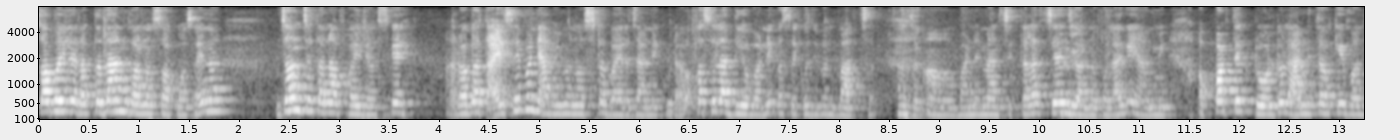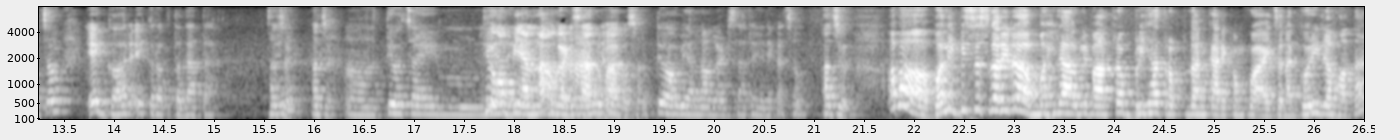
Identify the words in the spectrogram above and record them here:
सबैले रक्तदान गर्न सकोस् होइन? जनचेतना फैलियोस् के? रगत आइसै पनि आफैमा नष्ट भएर जाने कुरा हो। कसैलाई दियो भने कसैको जीवन बाँच्छ। भन्ने मानसिकतालाई चेन्ज गर्नको लागि हामी अब प्रत्येक टोल टोल हामी त के भन्छौँ एक घर एक रक्तदाता। हजुर हजुर। अँ, त्यो चाहिँ त्यो अभियानलाई अगाडि सार्नु हामी- भएको छ। त्यो अभियानलाई अगाडि सारेर हिँडेका छौँ। हजुर। अब भोलि विशेष गरेर महिलाहरूले मात्र वृहत रक्तदान कार्यक्रमको आयोजना गरिरहँदा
